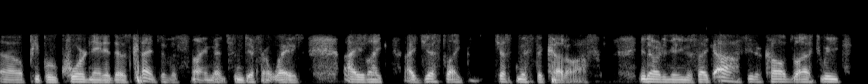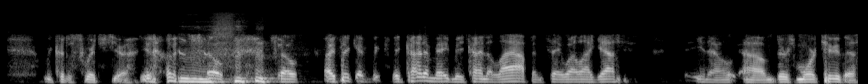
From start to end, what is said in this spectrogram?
uh, people who coordinated those kinds of assignments in different ways. I like, I just like, just missed the cutoff. You know what I mean? It's like, ah, if you'd have called last week, we could have switched you. You know, mm. so so I think it it kind of made me kind of laugh and say, well, I guess you know, um, there's more to this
